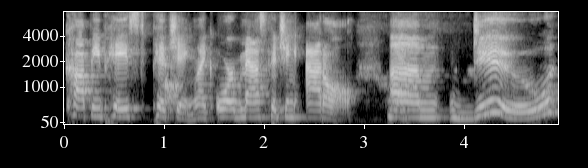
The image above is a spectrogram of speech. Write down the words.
copy paste pitching like or mass pitching at all. Yeah. um do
